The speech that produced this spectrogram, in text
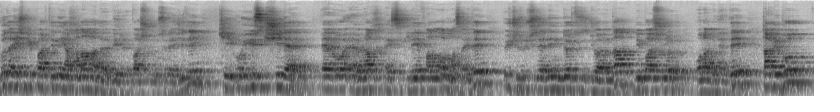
Bu da hiçbir partinin yakalamadığı bir başvuru süreciydi. Ki o 100 kişi de eğer o evrak eksikliği falan olmasaydı 300-350'nin 400 civarında bir başvuru olabilirdi. Tabii bu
